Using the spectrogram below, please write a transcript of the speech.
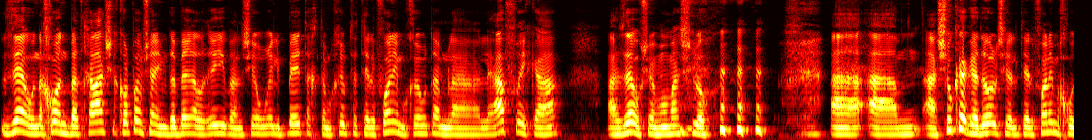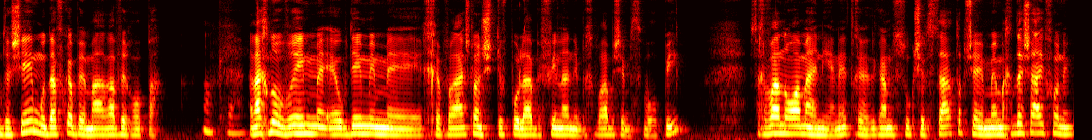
זהו, נכון, בהתחלה שכל פעם שאני מדבר על ריב, אנשים אומרים לי, בטח, אתם מוכרים את הטלפונים, מוכרים אותם לאפריקה, אז זהו, שממש לא. השוק הגדול של טלפונים מחודשים הוא דווקא במערב אירופה. Okay. אוקיי. אנחנו עוברים, אה, עובדים עם אה, חברה, יש לנו שיתוף פעולה בפינלנד עם חברה בשם Swappie. זו חברה נורא מעניינת, גם סוג של סטארט-אפ שממחדש אייפונים.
